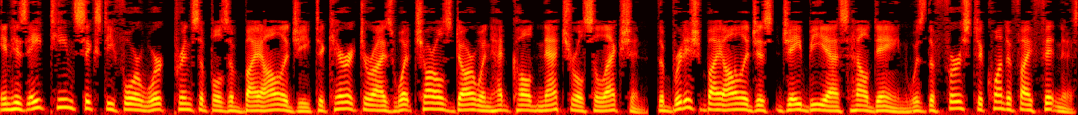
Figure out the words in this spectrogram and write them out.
in his 1864 work Principles of Biology to characterize what Charles Darwin had called natural selection. The British biologist J. B. S. Haldane was the first to quantify fitness,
